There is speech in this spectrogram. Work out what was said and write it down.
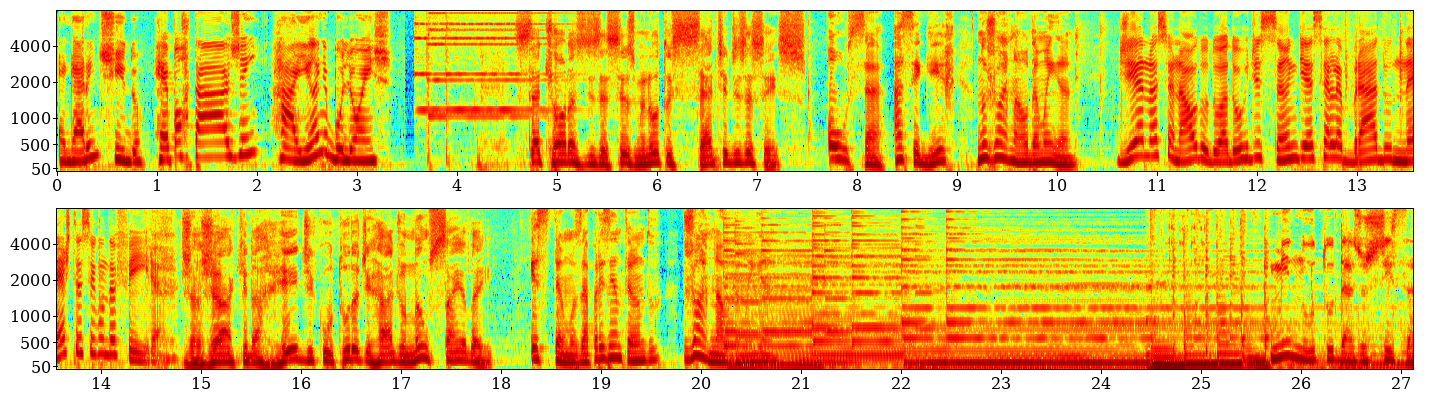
é garantido. Reportagem Raiane Bulhões. 7 horas 16 minutos, 7 e 16. Ouça a seguir no Jornal da Manhã. Dia Nacional do Doador de Sangue é celebrado nesta segunda-feira. Já já aqui na Rede Cultura de Rádio, não saia daí. Estamos apresentando Jornal da Manhã. Minuto da Justiça.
